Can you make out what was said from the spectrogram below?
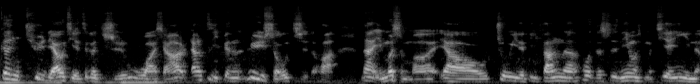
更去了解这个植物啊，想要让自己变成绿手指的话，那有没有什么要注意的地方呢？或者是你有什么建议呢？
